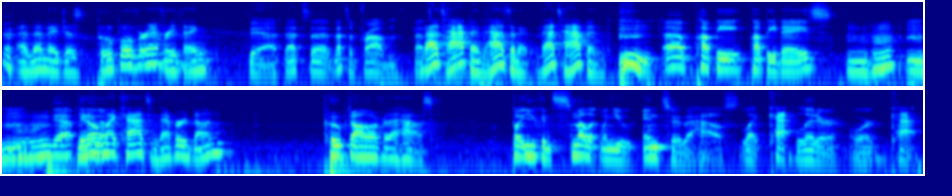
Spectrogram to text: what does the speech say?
and then they just poop over everything. yeah, that's a that's a problem. That's, a problem. happened, hasn't it? That's happened. Uh, puppy puppy days. Mm-hmm. Mm-hmm. Yeah. but You know what my cat's never done? Pooped all over the house. But you can smell it when you enter the house, like cat litter or cat.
